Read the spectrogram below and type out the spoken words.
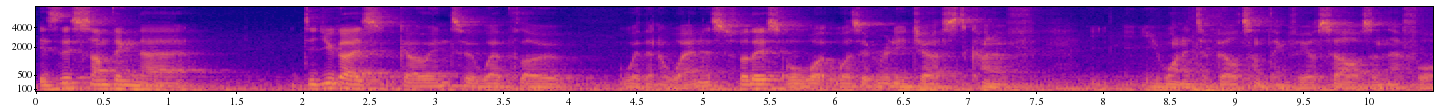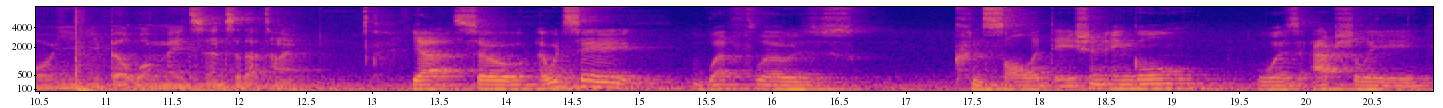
is this something that did you guys go into Webflow with an awareness for this, or what was it really just kind of you wanted to build something for yourselves, and therefore you, you built what made sense at that time? Yeah, so I would say Webflow's consolidation angle was actually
